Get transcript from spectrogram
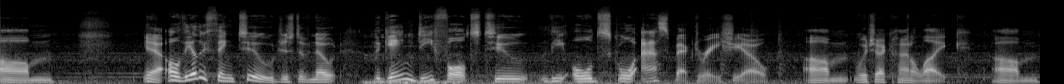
Um, yeah. Oh, the other thing too, just of note, the game defaults to the old school aspect ratio, um, which I kind of like. Um,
